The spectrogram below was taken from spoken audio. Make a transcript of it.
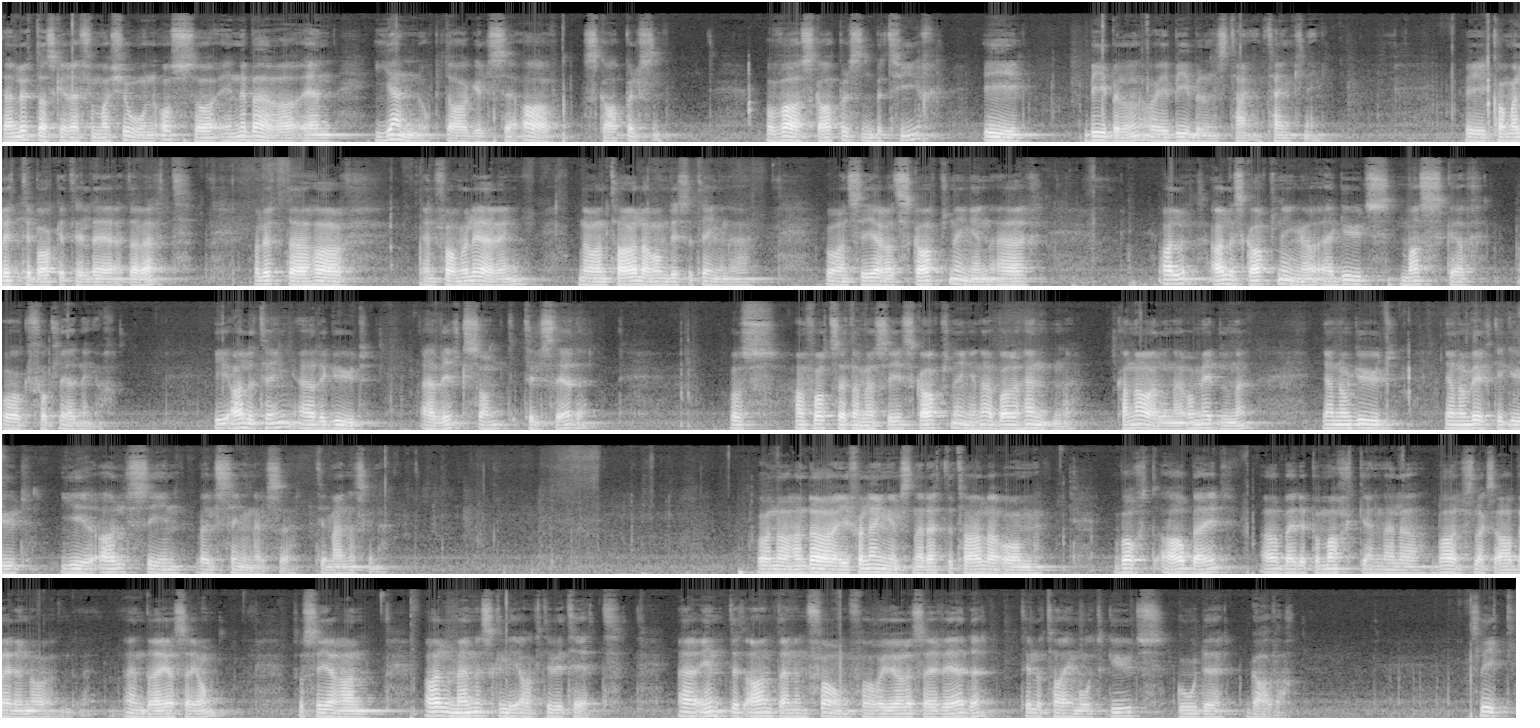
den lutherske reformasjonen også innebærer en gjenoppdagelse av skapelsen, og hva skapelsen betyr i Bibelen og i Bibelens tenkning. Vi kommer litt tilbake til det etter hvert. Og Luther har en formulering når han taler om disse tingene, hvor han sier at skapningen er alle skapninger er Guds masker og forkledninger. I alle ting er det Gud er virksomt til stede. Og han fortsetter med å si skapningen er bare hendene, kanalene og midlene gjennom Gud, gjennom hvilke Gud gir all sin velsignelse til menneskene. Og når han da i forlengelsen av dette taler om vårt arbeid, arbeidet på marken, eller hva slags arbeid det nå enn dreier seg om, så sier han all menneskelig aktivitet er intet annet enn en form for å gjøre seg rede til å ta imot Guds gode gaver. Slik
